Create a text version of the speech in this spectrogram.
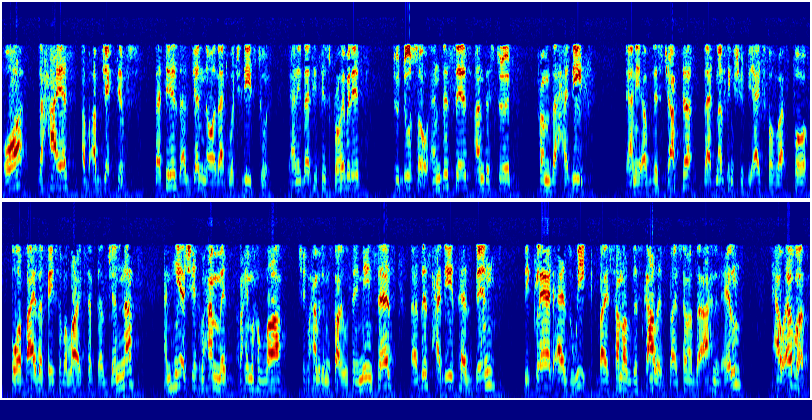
or the highest of objectives. That is Al-Jannah or that which leads to it. Yani that it is prohibited to do so. And this is understood from the hadith yani of this chapter that nothing should be asked for, for, for by the face of Allah except Al-Jannah. And here Shaykh Muhammad, rahimahullah, Shaykh Muhammad ibn Salih Uthaymeen says that this hadith has been declared as weak by some of the scholars, by some of the Ahl al-Ilm. However,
